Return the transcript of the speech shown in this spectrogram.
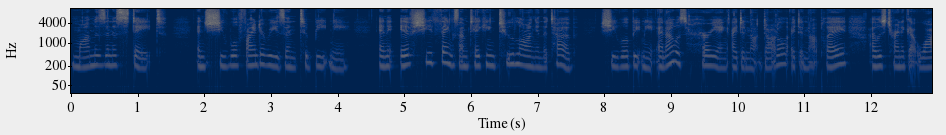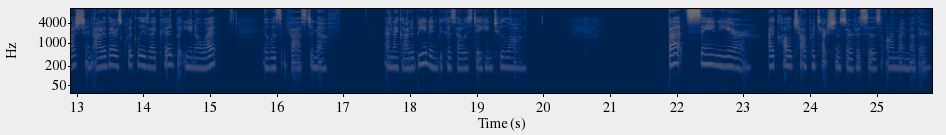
mom is in a state and she will find a reason to beat me. And if she thinks I'm taking too long in the tub, she will beat me. And I was hurrying. I did not dawdle. I did not play. I was trying to get washed and out of there as quickly as I could. But you know what? It wasn't fast enough. And I got a beating because I was taking too long. That same year, I called Child Protection Services on my mother.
